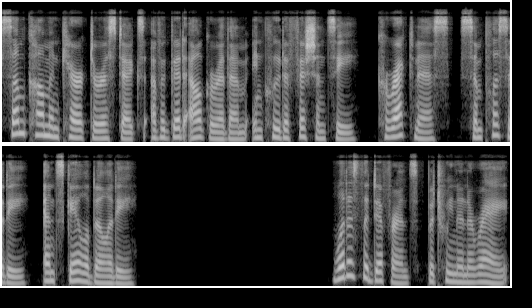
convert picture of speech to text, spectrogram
Some common characteristics of a good algorithm include efficiency, correctness, simplicity, and scalability. What is the difference between an array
